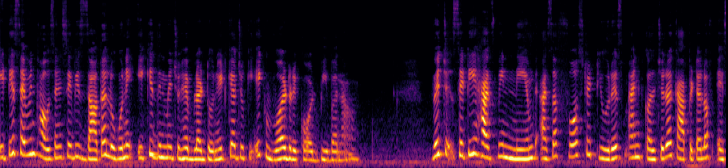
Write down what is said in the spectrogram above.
87,000 से भी ज़्यादा लोगों ने एक ही दिन में जो है ब्लड डोनेट किया जो कि एक वर्ल्ड रिकॉर्ड भी बना। Which city has been named as a first tourism and cultural capital of S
